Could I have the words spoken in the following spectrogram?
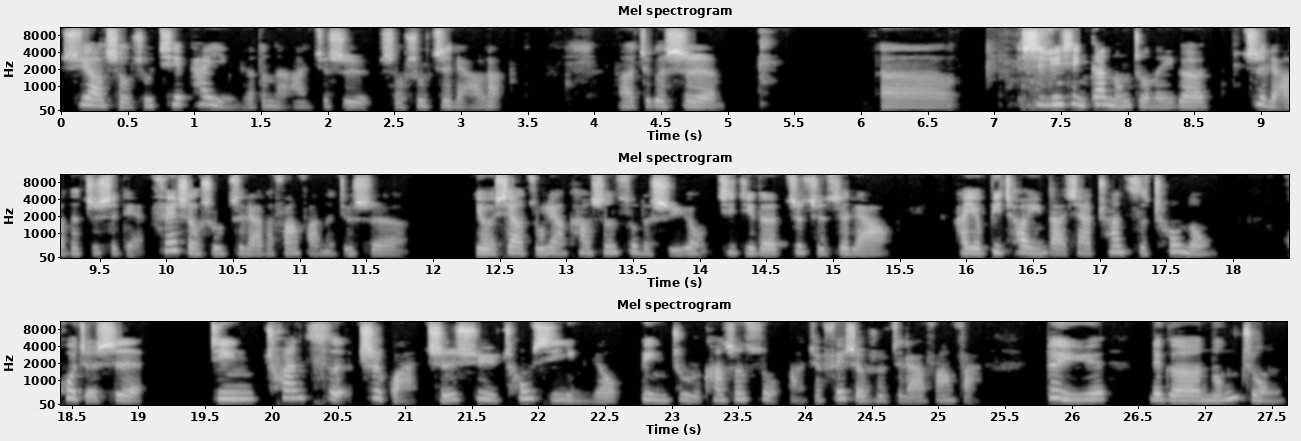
需要手术切开引流的呢啊，就是手术治疗了。啊，这个是呃细菌性肝脓肿的一个治疗的知识点。非手术治疗的方法呢，就是有效足量抗生素的使用，积极的支持治疗，还有 B 超引导下穿刺抽脓，或者是。经穿刺置管持续冲洗引流，并注入抗生素啊，这非手术治疗方法。对于那个脓肿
